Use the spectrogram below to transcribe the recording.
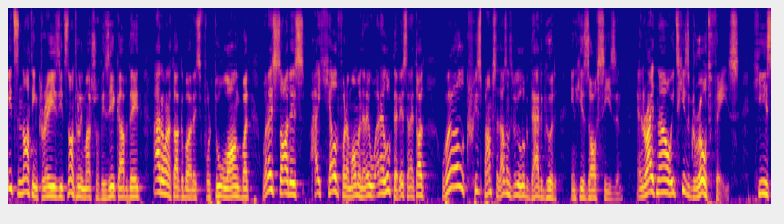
It's nothing crazy, it's not really much of a physique update, I don't want to talk about this for too long, but when I saw this, I held for a moment and I, and I looked at this and I thought, well, Chris Bumstead doesn't really look that good in his off season. And right now, it's his growth phase. He's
